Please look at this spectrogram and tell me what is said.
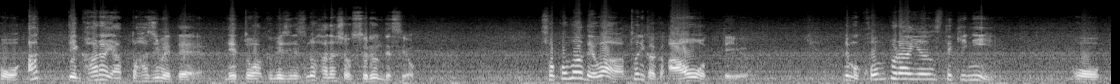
こう会ってからやっと初めてネットワークビジネスの話をするんですよ。そこまではとにかく会おうっていう。でもコンプライアンス的にこう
